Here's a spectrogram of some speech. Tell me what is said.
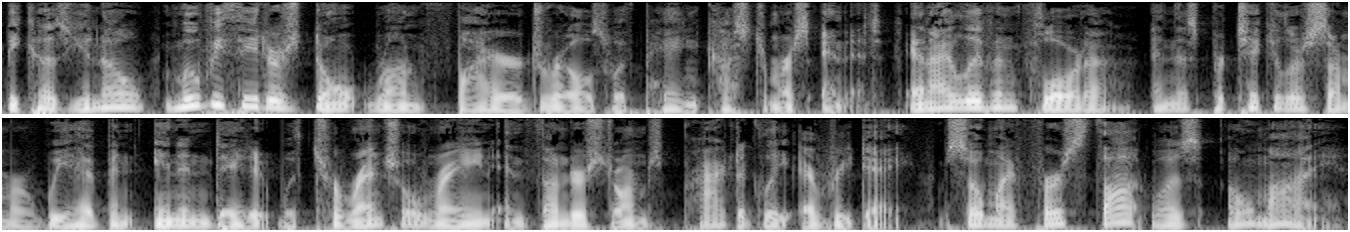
because, you know, movie theaters don't run fire drills with paying customers in it. And I live in Florida, and this particular summer we have been inundated with torrential rain and thunderstorms practically every day. So my first thought was, oh my,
